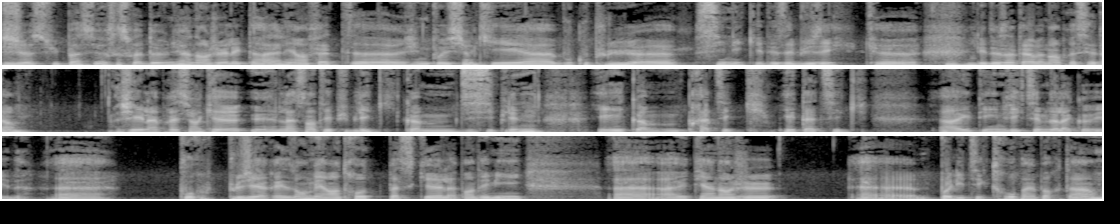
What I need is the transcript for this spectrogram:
Je suis pas sûr que ce soit devenu un enjeu électoral et en fait, euh, j'ai une position qui est euh, beaucoup plus cynique et désabusée que mm-hmm. les deux intervenants précédents. J'ai l'impression que la santé publique, comme discipline et comme pratique étatique, a été une victime de la COVID. Euh, pour plusieurs raisons, mais entre autres parce que la pandémie euh, a été un enjeu euh, politique trop important.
